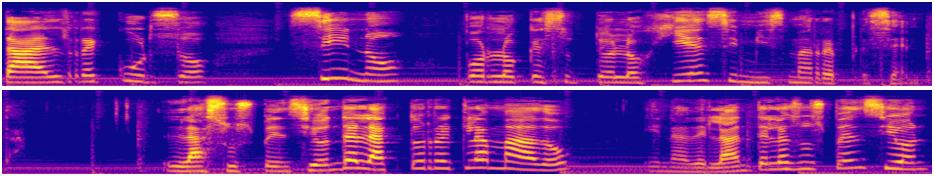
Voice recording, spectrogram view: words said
tal recurso, sino por lo que su teología en sí misma representa. La suspensión del acto reclamado, en adelante la suspensión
